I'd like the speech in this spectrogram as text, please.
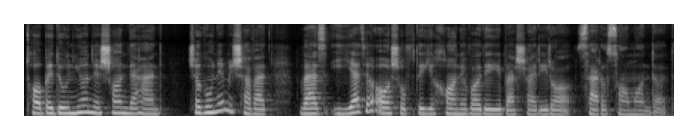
تا به دنیا نشان دهند چگونه می شود وضعیت آشفته خانواده بشری را سر و سامان داد.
